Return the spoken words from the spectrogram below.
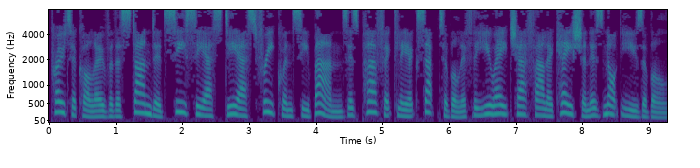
protocol over the standard CCSDS frequency bands is perfectly acceptable if the UHF allocation is not usable.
